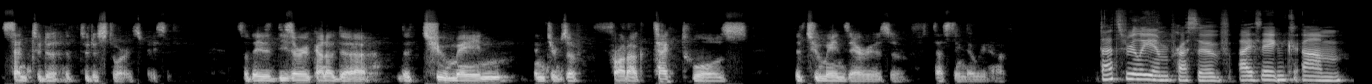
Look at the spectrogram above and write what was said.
sent to the to the stores basically. So they, these are kind of the the two main in terms of product tech tools, the two main areas of testing that we have. That's really impressive. I think um,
